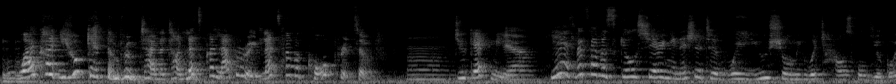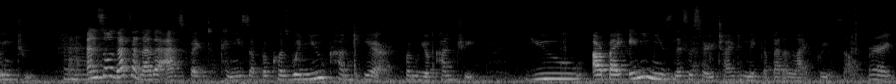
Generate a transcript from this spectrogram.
Why can't you get them from Chinatown? Let's collaborate. Let's have a cooperative. Mm. Do you get me? Yeah. Yes, let's have a skill sharing initiative where you show me which households you're going to. And so that's another aspect, Kanisa, because when you come here from your country, you are by any means necessary trying to make a better life for yourself. Right.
